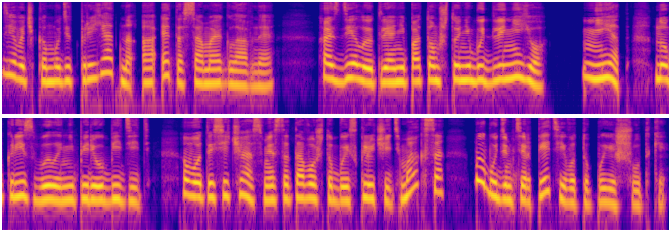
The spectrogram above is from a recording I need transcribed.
«Девочкам будет приятно, а это самое главное. А сделают ли они потом что-нибудь для нее? Нет, но Крис было не переубедить. Вот и сейчас, вместо того, чтобы исключить Макса, мы будем терпеть его тупые шутки.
